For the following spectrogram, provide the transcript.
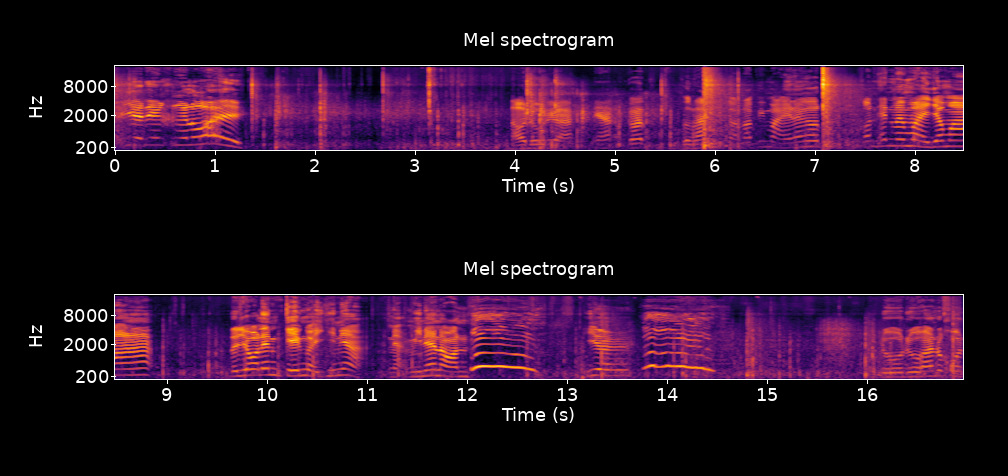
ไอ้เหี้ยเที่ยงคืนแล้วเว้ยเราดูดีกว่าเนี่ยก็สุดท้ายก่อนรับปีใหม่นะก็คอนเทนต์ใหม่ๆจะมานะโดยเฉพาะเล่นเกมกับไอ้ที่เนี่ยเนี่ยมีแน่นอนเหี้ยดูดูฮะทุกคน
